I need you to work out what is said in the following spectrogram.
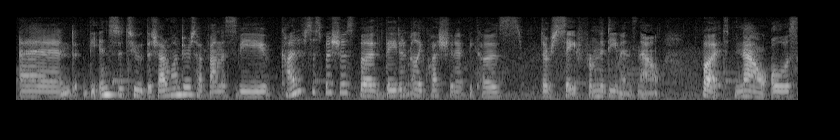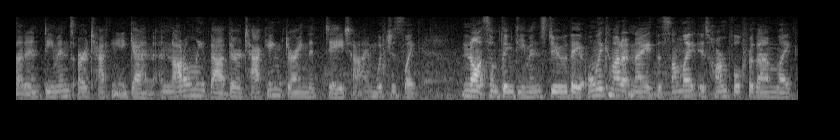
And the Institute, the Shadowhunters have found this to be kind of suspicious, but they didn't really question it because they're safe from the demons now. But now, all of a sudden, demons are attacking again. And not only that, they're attacking during the daytime, which is like not something demons do. They only come out at night. The sunlight is harmful for them. Like,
